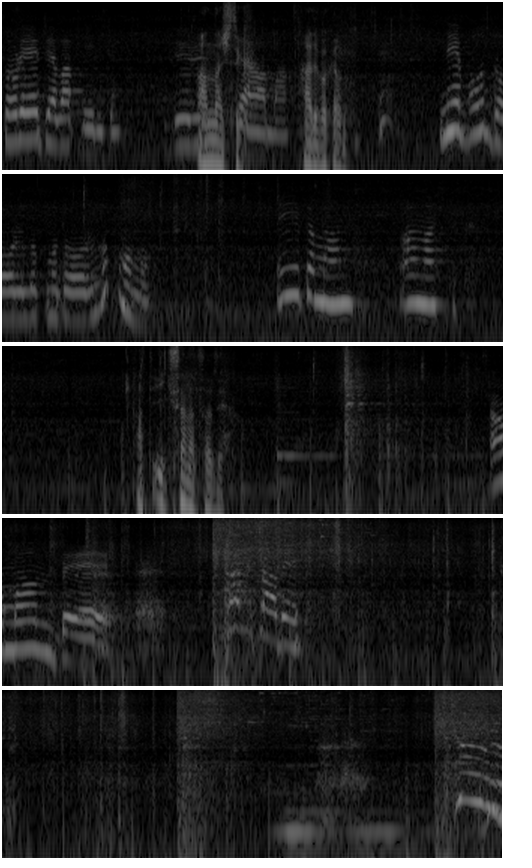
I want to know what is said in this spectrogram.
soruya cevap verecek. Dürüstçe Anlaştık. ama. Hadi bakalım. Ne bu? Doğruluk mu doğruluk mu mu? İyi tamam. Anlaştık. At ilk sen at hadi. Aman be. Tabii tabii. Güm.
